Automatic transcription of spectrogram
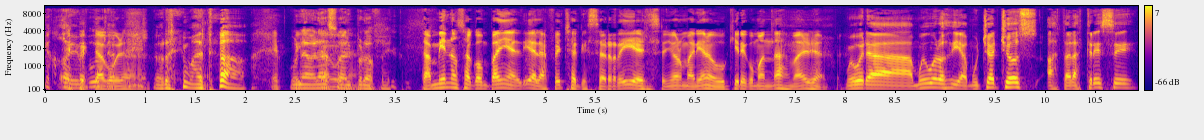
hijo de puta, Espectacular. lo remataba. Un abrazo al profe. También nos acompaña el día de la fecha que se ríe el señor Mariano Buquiere. ¿Cómo andás, Mariano? Muy, buena, muy buenos días, muchachos. Hasta las 13,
